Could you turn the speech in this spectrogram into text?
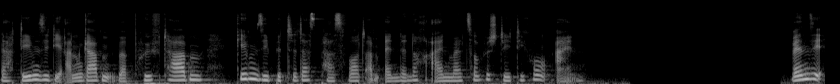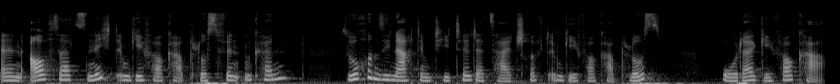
Nachdem Sie die Angaben überprüft haben, geben Sie bitte das Passwort am Ende noch einmal zur Bestätigung ein. Wenn Sie einen Aufsatz nicht im GVK Plus finden können, suchen Sie nach dem Titel der Zeitschrift im GVK Plus oder GVK.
